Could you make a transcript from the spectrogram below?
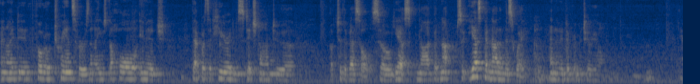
and I did photo transfers, and I used the whole image that was adhered and stitched onto the uh, to the vessel. So yes, not but not so yes, but not in this way, and in a different material. Yeah.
